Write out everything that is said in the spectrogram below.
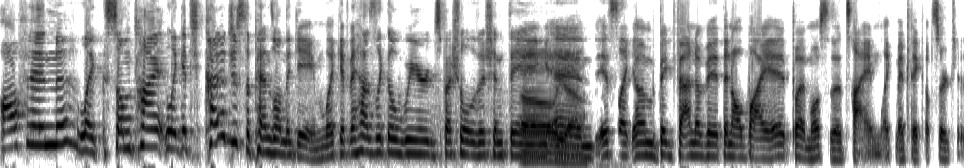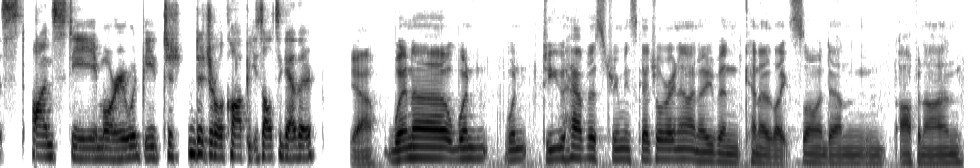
often. Like sometimes, like it kind of just depends on the game. Like if it has like a weird special edition thing Oh, yeah. and it's like I'm a big fan of it, then I'll buy it. But most of the time, like my pickups are just on Steam or it would be dig- digital copies altogether. Yeah. When uh when when do you have a streaming schedule right now? I know you've been kind of like slowing down off and on.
